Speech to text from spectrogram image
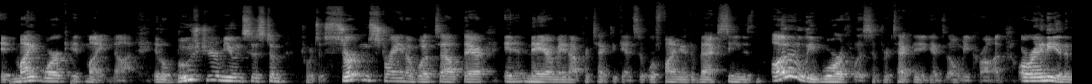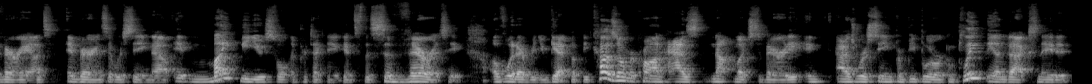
It might work. It might not. It'll boost your immune system towards a certain strain of what's out there, and it may or may not protect against it. We're finding the vaccine is utterly worthless in protecting against Omicron or any of the variants, eh, variants that we're seeing now. It might be useful in protecting against the severity of whatever you get. But because Omicron has not much severity, as we're seeing from people who are completely unvaccinated.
